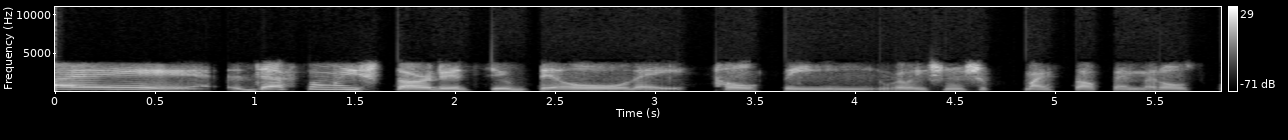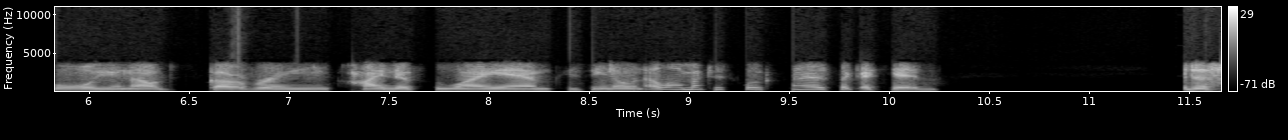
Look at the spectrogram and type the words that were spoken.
I definitely started to build a healthy relationship with myself in middle school, you know, discovering kind of who I am. Because, you know, in elementary school, it's kind of just like a kid, just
